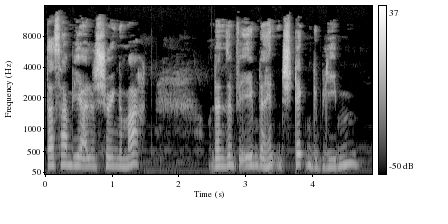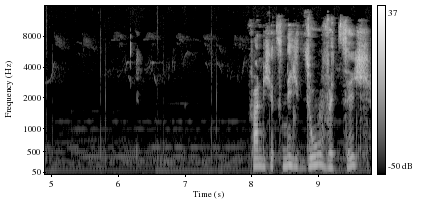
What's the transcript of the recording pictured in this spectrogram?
das haben wir alles schön gemacht. Und dann sind wir eben da hinten stecken geblieben. Fand ich jetzt nicht so witzig.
